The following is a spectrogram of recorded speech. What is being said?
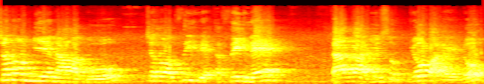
ကျွန်တော်မြင်တာကိုကျွန်တော်သိတဲ့အသိနဲ့ဒါကယေရှုပြောပါတယ်လို့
